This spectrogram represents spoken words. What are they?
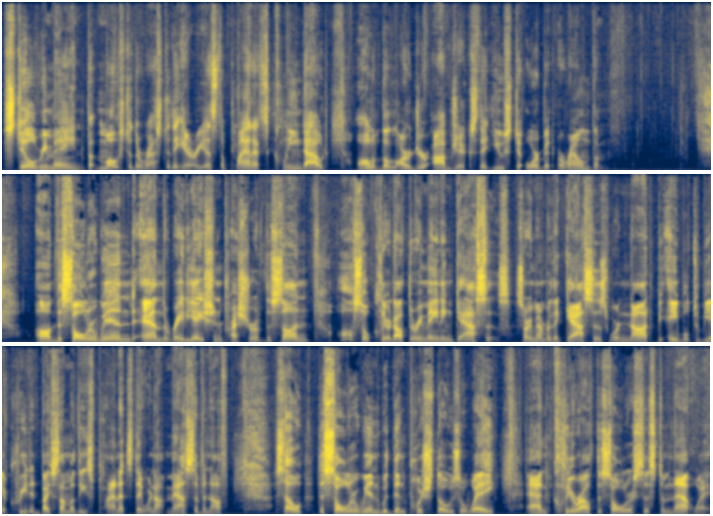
still remain. But most of the rest of the areas the planets cleaned out all of the larger objects that used to orbit around them uh, the solar wind and the radiation pressure of the sun also cleared out the remaining gases. So remember that gases were not able to be accreted by some of these planets. They were not massive enough. So the solar wind would then push those away and clear out the solar system that way.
